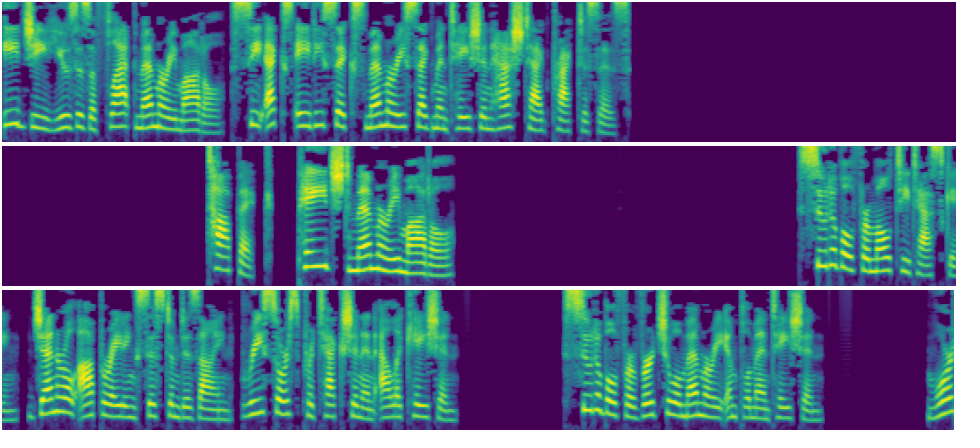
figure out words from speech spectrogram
e.g. uses a flat memory model, see x86 memory segmentation hashtag practices. Topic. Paged memory model Suitable for multitasking, general operating system design, resource protection and allocation. Suitable for virtual memory implementation. More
